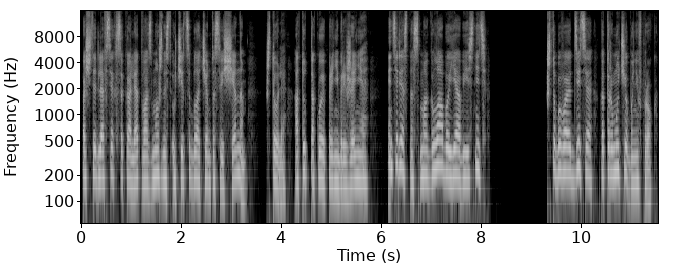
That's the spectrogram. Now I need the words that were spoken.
Почти для всех соколят возможность учиться была чем-то священным, что ли, а тут такое пренебрежение. Интересно, смогла бы я объяснить, что бывают дети, которым учеба не впрок?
